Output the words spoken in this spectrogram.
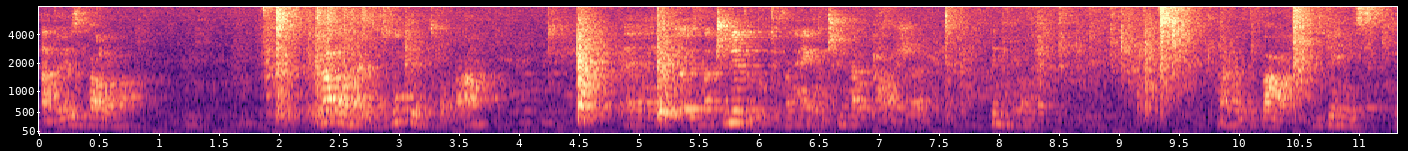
A to jest warona. Warona jest dwupiętrowa. E, to jest naczynie do gotowania i naczynie na parze. Więc mamy, mamy dwa, dwie miski.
